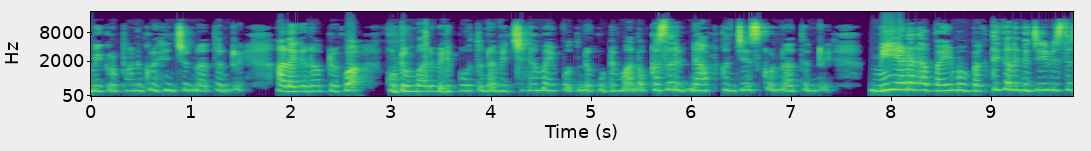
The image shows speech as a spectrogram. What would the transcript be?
మీ కృప అనుగ్రహించండి తండ్రి. అలాగే నా ప్రభ కుటుంబాలు విడిపోతున్న విచ్ఛిన్నమైపోతున్న కుటుంబాలు ఒక్కసారి జ్ఞాపకం చేసుకున్న తండ్రి. మీ ఎడల భయము భక్తి కలిగి జీవిస్తే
